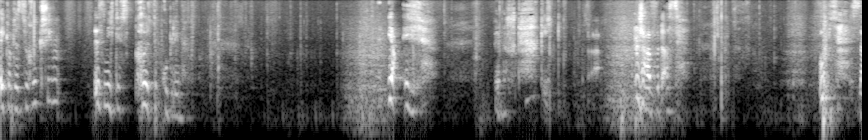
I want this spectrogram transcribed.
Ich glaube, das Zurückschieben ist nicht das größte Problem. Ja, ich bin stark. Ich schaffe das. Ups, so.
